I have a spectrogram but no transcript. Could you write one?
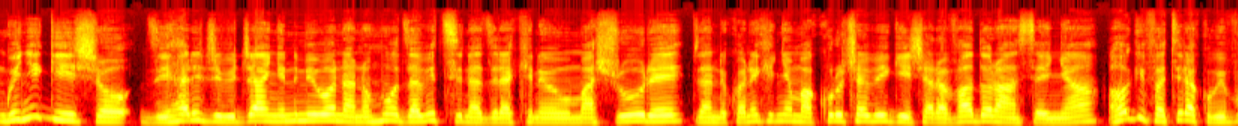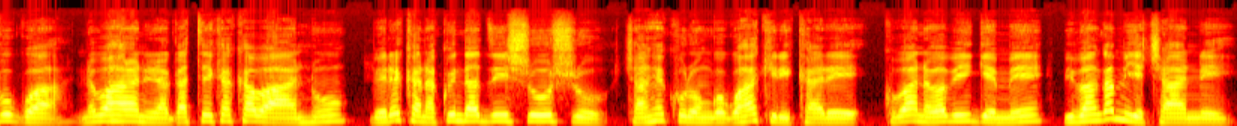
ngo inyigisho ziharije ibijanye n'imibonano mpuzabitsina zirakenewe mu mashure vyandikwa n'ikinyamakuru c'abigisha Ravado Rensenya aho gifatira ku bivugwa baharanira agateka k'abantu berekana ko inda z'ishushu canke ku kurongorwa hakiri kare ku bana b'abigeme bibangamiye cyane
